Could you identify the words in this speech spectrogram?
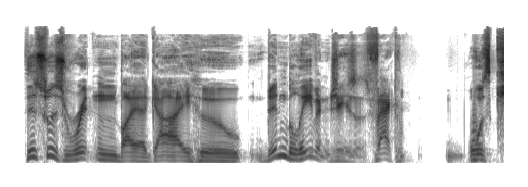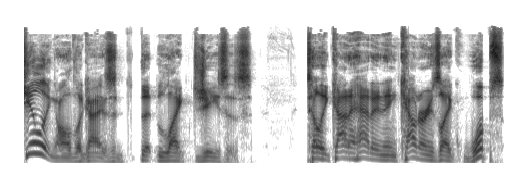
This was written by a guy who didn't believe in Jesus. In fact, was killing all the guys that liked Jesus. Till he kind of had an encounter. He's like, whoops,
